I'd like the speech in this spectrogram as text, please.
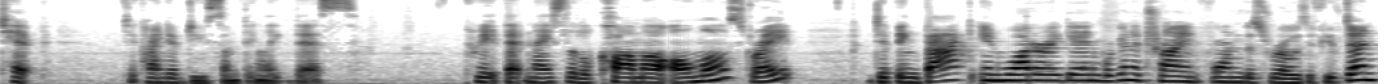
tip to kind of do something like this. Create that nice little comma almost, right? Dipping back in water again. We're going to try and form this rose. If you've done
